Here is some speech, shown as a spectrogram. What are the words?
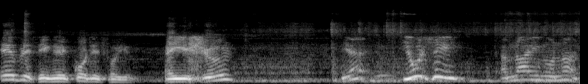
everything recorded for you. Are you sure? Yeah, you will see. I'm lying or not.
